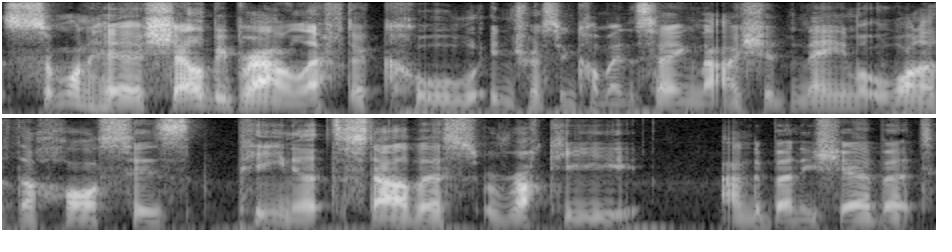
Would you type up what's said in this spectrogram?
someone here, Shelby Brown, left a cool, interesting comment saying that I should name one of the horses Peanut, Starburst, Rocky, and a bunny sherbet.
